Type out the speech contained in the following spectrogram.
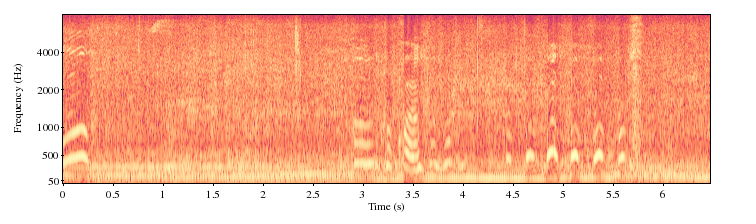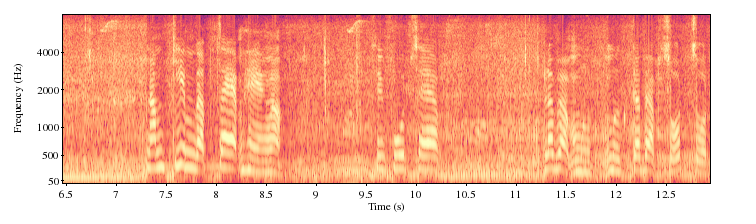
อืมอืมทุกค น้ำจิ้มแบบแซ่บแหงเนาะซีฟู้ดแซ่บแล้วแบบหมึกหมึกจะแบบสดสด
